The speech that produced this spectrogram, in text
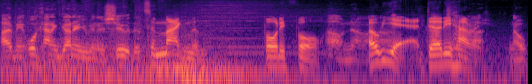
I mean, what kind of gun are you going to shoot? That's It's a Magnum 44. oh no. Oh, yeah, Dirty Harry. not. Nope.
